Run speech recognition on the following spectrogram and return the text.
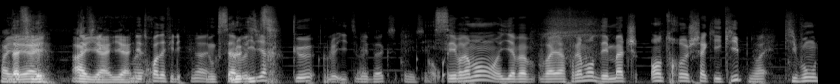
D'affilée. aïe. Aïe, aïe, aïe. Les trois d'affilée. Ouais. Donc, ça Le veut dire que le Heat. les Bucks et les Celtics. C'est vraiment, il y, va, va y avoir vraiment des matchs entre chaque équipe Ouais. qui vont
